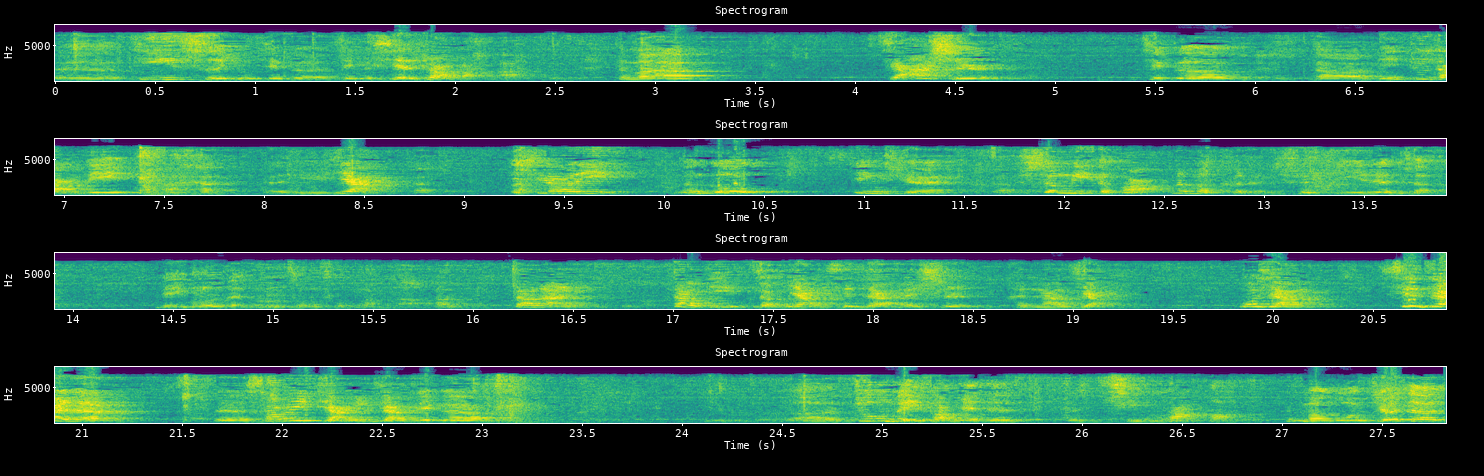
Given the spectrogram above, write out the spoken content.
呃，第一次有这个这个现状吧啊。那么假使。这个呃，民主党的呃女将希拉里能够竞选胜利的话，那么可能是第一任的美国的女总统了啊。当然，到底怎么样，现在还是很难讲。我想现在呢，呃，稍微讲一讲这个呃中美方面的的情况啊。那么我觉得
